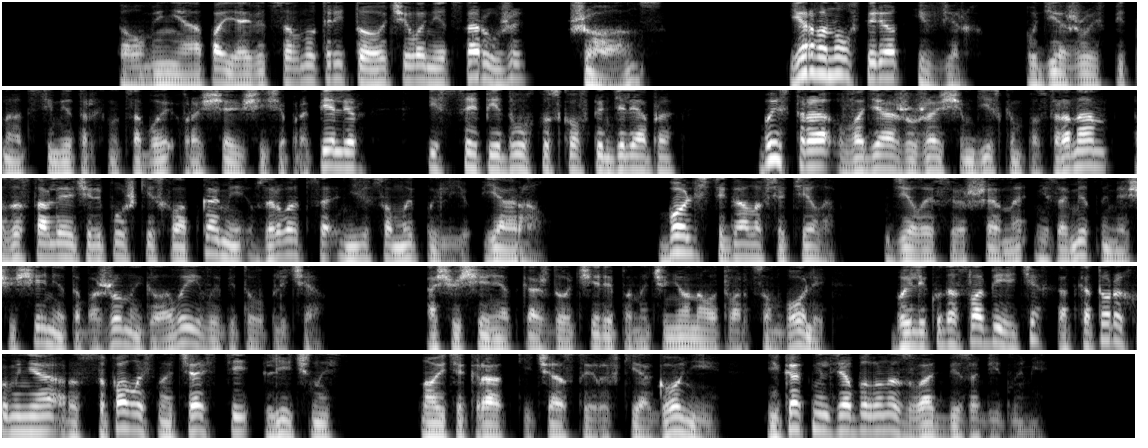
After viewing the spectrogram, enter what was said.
то у меня появится внутри то, чего нет снаружи. Шанс. Я рванул вперед и вверх, удерживая в 15 метрах над собой вращающийся пропеллер из цепи двух кусков канделябра, быстро вводя жужжащим диском по сторонам, заставляя черепушки с хлопками взрываться невесомой пылью, я орал. Боль стегала все тело, делая совершенно незаметными ощущения от обожженной головы и выбитого плеча. Ощущения от каждого черепа, начиненного творцом боли, были куда слабее тех, от которых у меня рассыпалась на части личность, но эти краткие частые рывки агонии никак нельзя было назвать безобидными.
